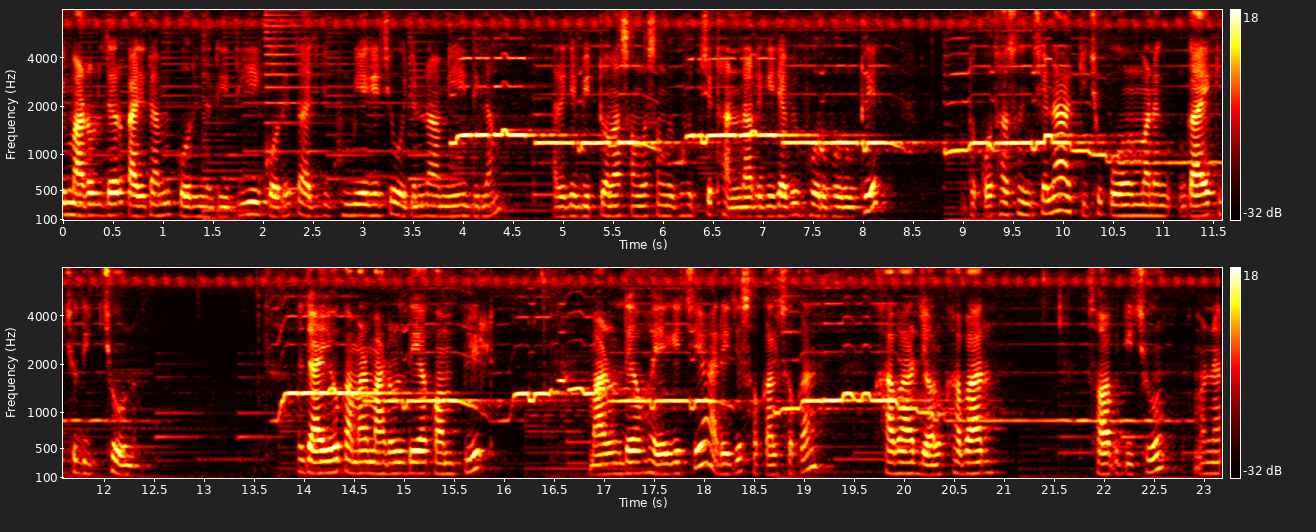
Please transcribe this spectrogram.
এই মারল দেওয়ার কাজটা আমি করি না দিয়ে দিয়েই করে, তো আজকে ঘুমিয়ে গেছে, ওই জন্য আমিই দিলাম। আর এই যে বিট্টু আমার সঙ্গে সঙ্গে ঘুরছে, ঠান্ডা লেগে যাবে ভোর ভোর উঠে। তো কথা শুনছে না, আর কিছু মানে গায়ে কিছু দিচ্ছেও না। যাই হোক, আমার মারল দেওয়া কমপ্লিট মারল দেওয়া হয়ে গেছে। আর এই যে সকাল সকাল খাবার জল খাবার সব কিছু মানে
